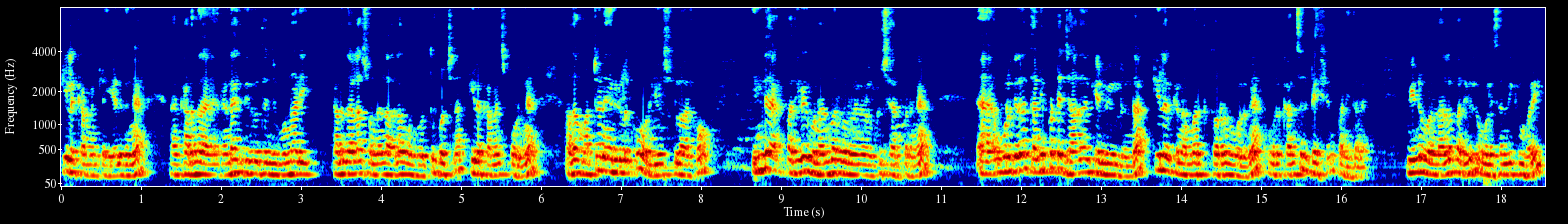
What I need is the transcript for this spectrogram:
கீழே கமெண்ட்ல எழுதுங்க. நான் கடந்த ரெண்டாயிரத்தி இருபத்தஞ்சு முன்னாடி நடந்ததெல்லாம் சொன்னேன் அதெல்லாம் உங்களுக்கு ஒத்து போச்சுன்னா கீழே கமெண்ட்ஸ் போடுங்க. அதான் மற்ற நேயர்களுக்கும் ஒரு யூஸ்ஃபுல்லாக இருக்கும். இந்த பதிவை உங்கள் நண்பர்கள் உறவினர்களுக்கும் ஷேர் பண்ணுங்கள் உங்களுக்கு ஏதாவது தனிப்பட்ட ஜாதக கேள்விகள் இருந்தால் கீழே இருக்க நம்பருக்கு தொடர்பு கொள்ளுங்க. உங்களுக்கு கன்சல்டேஷன் பண்ணித்தரேன். மீண்டும் ஒரு நல்ல பதிவில் உங்களை சந்திக்கும் வரை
